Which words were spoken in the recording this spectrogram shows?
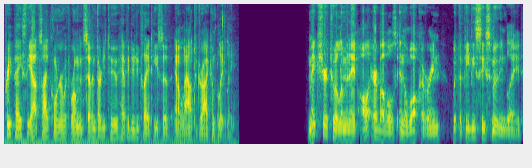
Pre-paste the outside corner with Roman 732 heavy-duty clay adhesive and allow to dry completely. Make sure to eliminate all air bubbles in the wall covering with the PVC smoothing blade.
